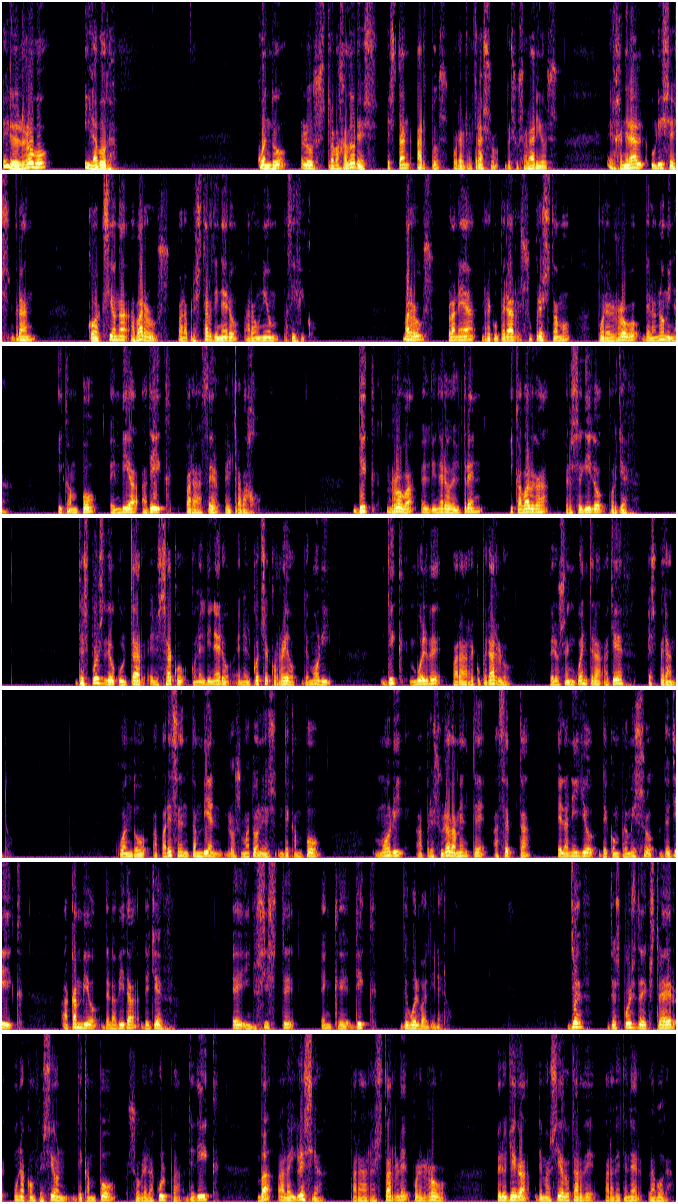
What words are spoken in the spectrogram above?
El robo y la boda. Cuando los trabajadores están hartos por el retraso de sus salarios, el general Ulises Grant coacciona a Barrows para prestar dinero a la Unión Pacífico. Barrows planea recuperar su préstamo por el robo de la nómina y Campo envía a Dick para hacer el trabajo. Dick roba el dinero del tren y cabalga perseguido por Jeff. Después de ocultar el saco con el dinero en el coche correo de Molly, Dick vuelve para recuperarlo, pero se encuentra a Jeff esperando. Cuando aparecen también los matones de Campo, Molly apresuradamente acepta el anillo de compromiso de Dick a cambio de la vida de Jeff e insiste en que Dick devuelva el dinero. Jeff, después de extraer una confesión de Campo sobre la culpa de Dick, va a la iglesia para arrestarle por el robo, pero llega demasiado tarde para detener la boda.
